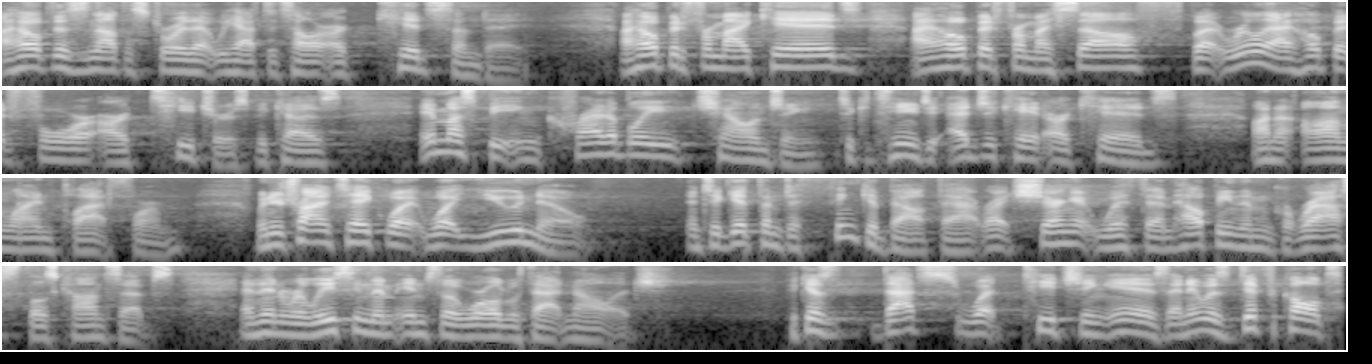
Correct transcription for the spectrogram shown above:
I hope this is not the story that we have to tell our kids someday. I hope it for my kids. I hope it for myself. But really, I hope it for our teachers because it must be incredibly challenging to continue to educate our kids on an online platform. When you're trying to take what, what you know and to get them to think about that, right? Sharing it with them, helping them grasp those concepts, and then releasing them into the world with that knowledge because that's what teaching is. And it was difficult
